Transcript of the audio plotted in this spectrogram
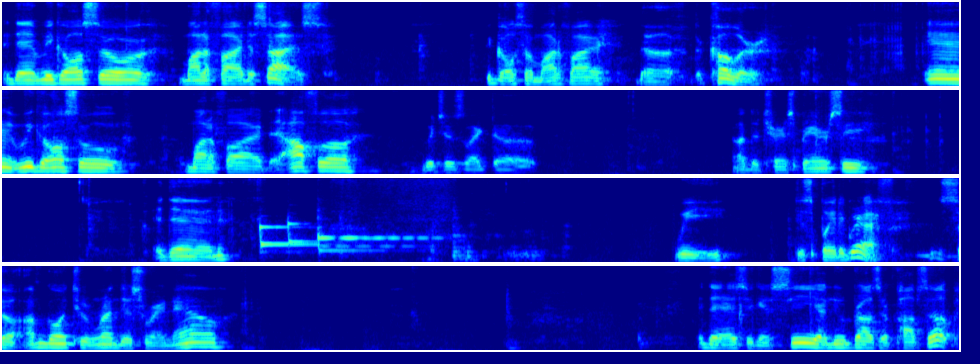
And then we can also modify the size. We can also modify the, the color. And we can also modify the alpha, which is like the uh, the transparency. And then we display the graph. So I'm going to run this right now. And then as you can see, a new browser pops up.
